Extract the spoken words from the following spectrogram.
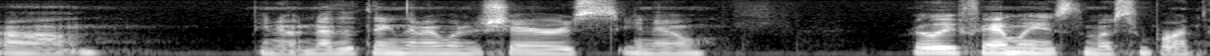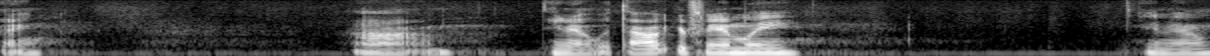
Um, you know, another thing that I want to share is, you know, really family is the most important thing. Um, you know, without your family, you know,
